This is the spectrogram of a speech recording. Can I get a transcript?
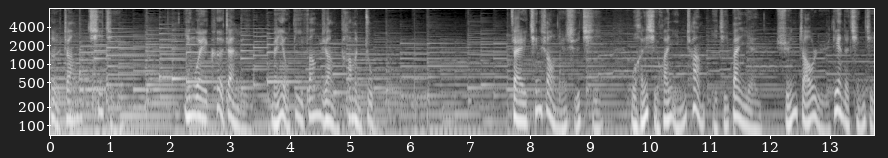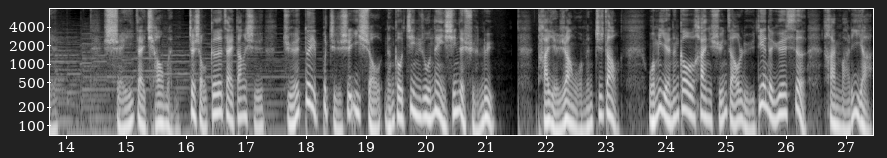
二章七节，因为客栈里。没有地方让他们住。在青少年时期，我很喜欢吟唱以及扮演寻找旅店的情节。谁在敲门？这首歌在当时绝对不只是一首能够进入内心的旋律，它也让我们知道，我们也能够和寻找旅店的约瑟和玛利亚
